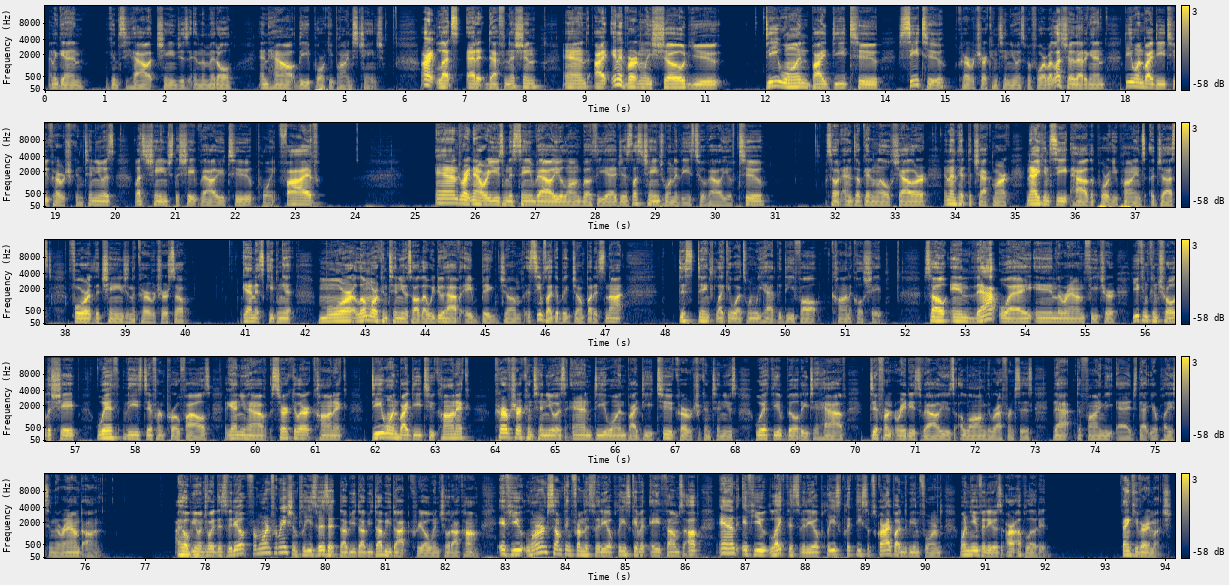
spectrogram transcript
and again you can see how it changes in the middle and how the porcupines change. All right, let's edit definition. And I inadvertently showed you D1 by D2 C2 curvature continuous before, but let's show that again. D1 by D2 curvature continuous. Let's change the shape value to 0.5. And right now we're using the same value along both the edges. Let's change one of these to a value of 2. So it ends up getting a little shallower and then hit the check mark. Now you can see how the porcupines adjust for the change in the curvature. So again, it's keeping it more, a little more continuous, although we do have a big jump. It seems like a big jump, but it's not distinct like it was when we had the default conical shape. So in that way, in the round feature, you can control the shape with these different profiles. Again, you have circular, conic, D1 by D2 conic, curvature continuous, and D1 by D2 curvature continuous with the ability to have different radius values along the references that define the edge that you're placing the round on. I hope you enjoyed this video. For more information, please visit www.creowindchill.com. If you learned something from this video, please give it a thumbs up. And if you like this video, please click the subscribe button to be informed when new videos are uploaded. Thank you very much.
